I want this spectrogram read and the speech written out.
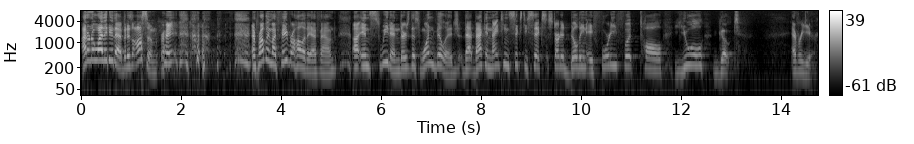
I don't know why they do that, but it's awesome, right? and probably my favorite holiday I found uh, in Sweden, there's this one village that back in 1966 started building a 40 foot tall Yule goat every year.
